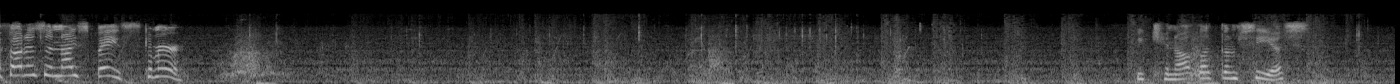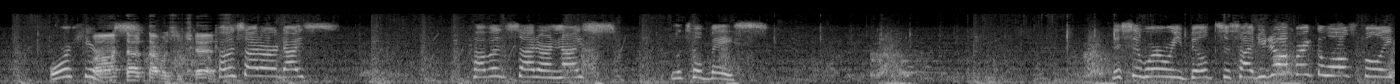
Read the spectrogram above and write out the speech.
I found us a nice base. Come here. We cannot let them see us or hear Oh, I thought that was a chest. Come inside our nice. Come inside our nice little base. This is where we build society. You Do not break the walls, bully.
